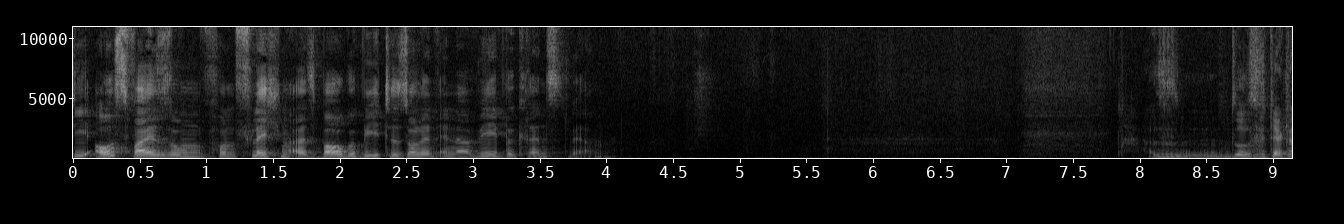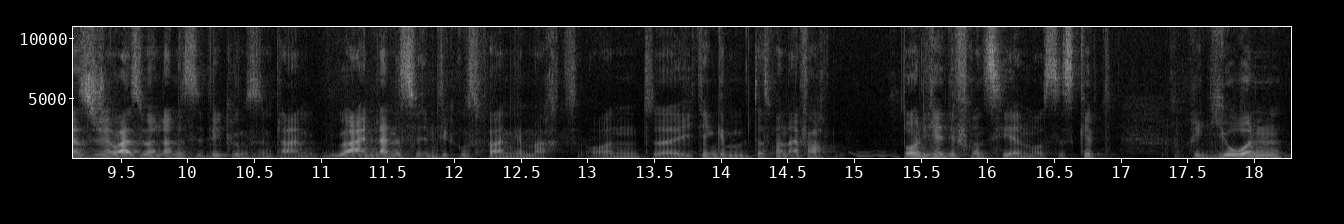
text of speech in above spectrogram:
Die Ausweisung von Flächen als Baugebiete soll in NRW begrenzt werden. Also das wird ja klassischerweise über einen Landesentwicklungsplan, über einen Landesentwicklungsplan gemacht. Und äh, ich denke, dass man einfach deutlicher differenzieren muss. Es gibt Regionen,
